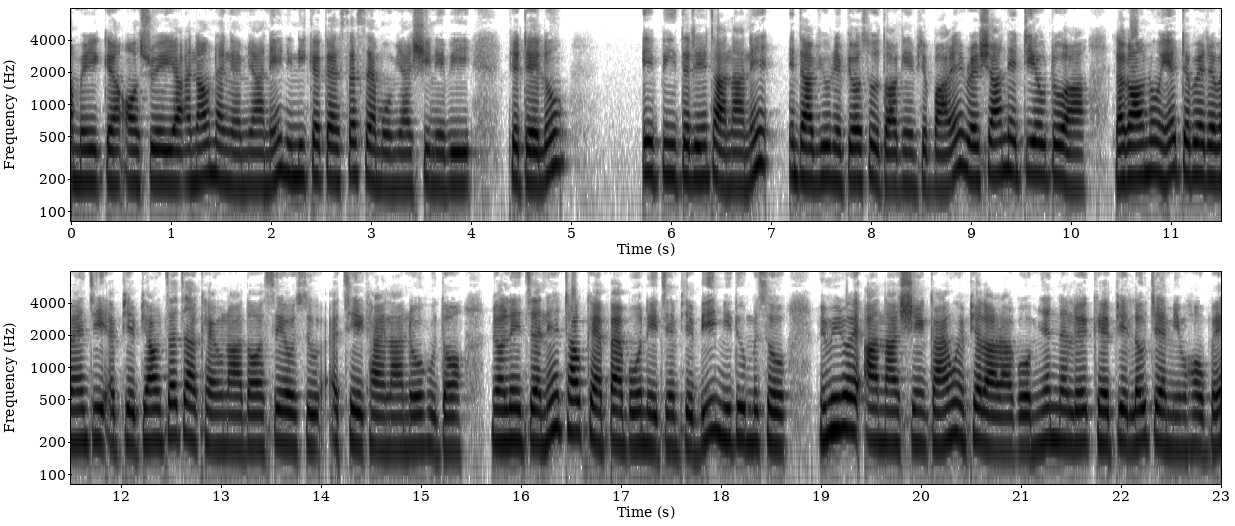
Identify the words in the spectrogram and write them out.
အမေရိကန်၊ဩစတြေးလျအနောက်နိုင်ငံများနဲ့နီးနီးကပ်ကပ်ဆက်ဆံမှုများရှိနေပြီးဖြစ်တယ်လို့ AP သတင်းဌာနနဲ့အင်တာဗျူးနဲ့ပြောဆိုသွားခြင်းဖြစ်ပါတယ်။ရုရှားနဲ့တရုတ်တို့ဟာ၎င်းတို့ရဲ့တပည့်တပန်းကြီးအဖြစ်ပြောင်းကြကြခံလာသောစေအုပ်စုအခြေခိုင်လာနို့ဟုသောမျှော်လင့်ချက်နဲ့ထောက်ခံပံ့ပိုးနေခြင်းဖြစ်ပြီးမိသူမဆိုမိမိတို့ရဲ့အာဏာရှင်ဂိုင်းဝင်ဖြစ်လာတာကိုမျက်နှာလွဲခဲပစ်လောက်ကျမီမဟုတ်ပဲ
